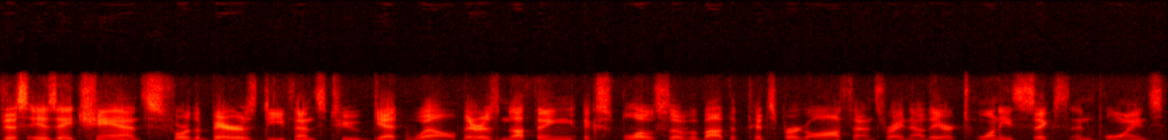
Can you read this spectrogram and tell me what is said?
this is a chance for the Bears defense to get well. There is nothing explosive about the Pittsburgh offense right now. They are 26th in points,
